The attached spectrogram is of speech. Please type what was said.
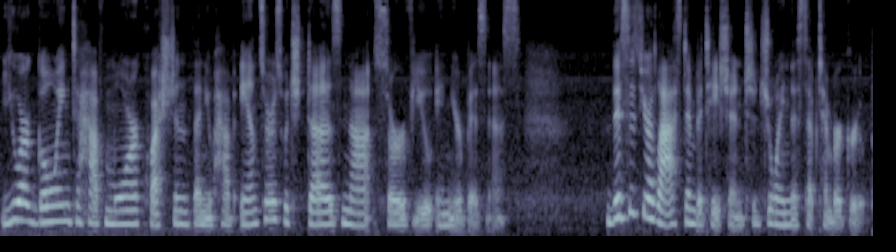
you are going to have more questions than you have answers, which does not serve you in your business. This is your last invitation to join this September group.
